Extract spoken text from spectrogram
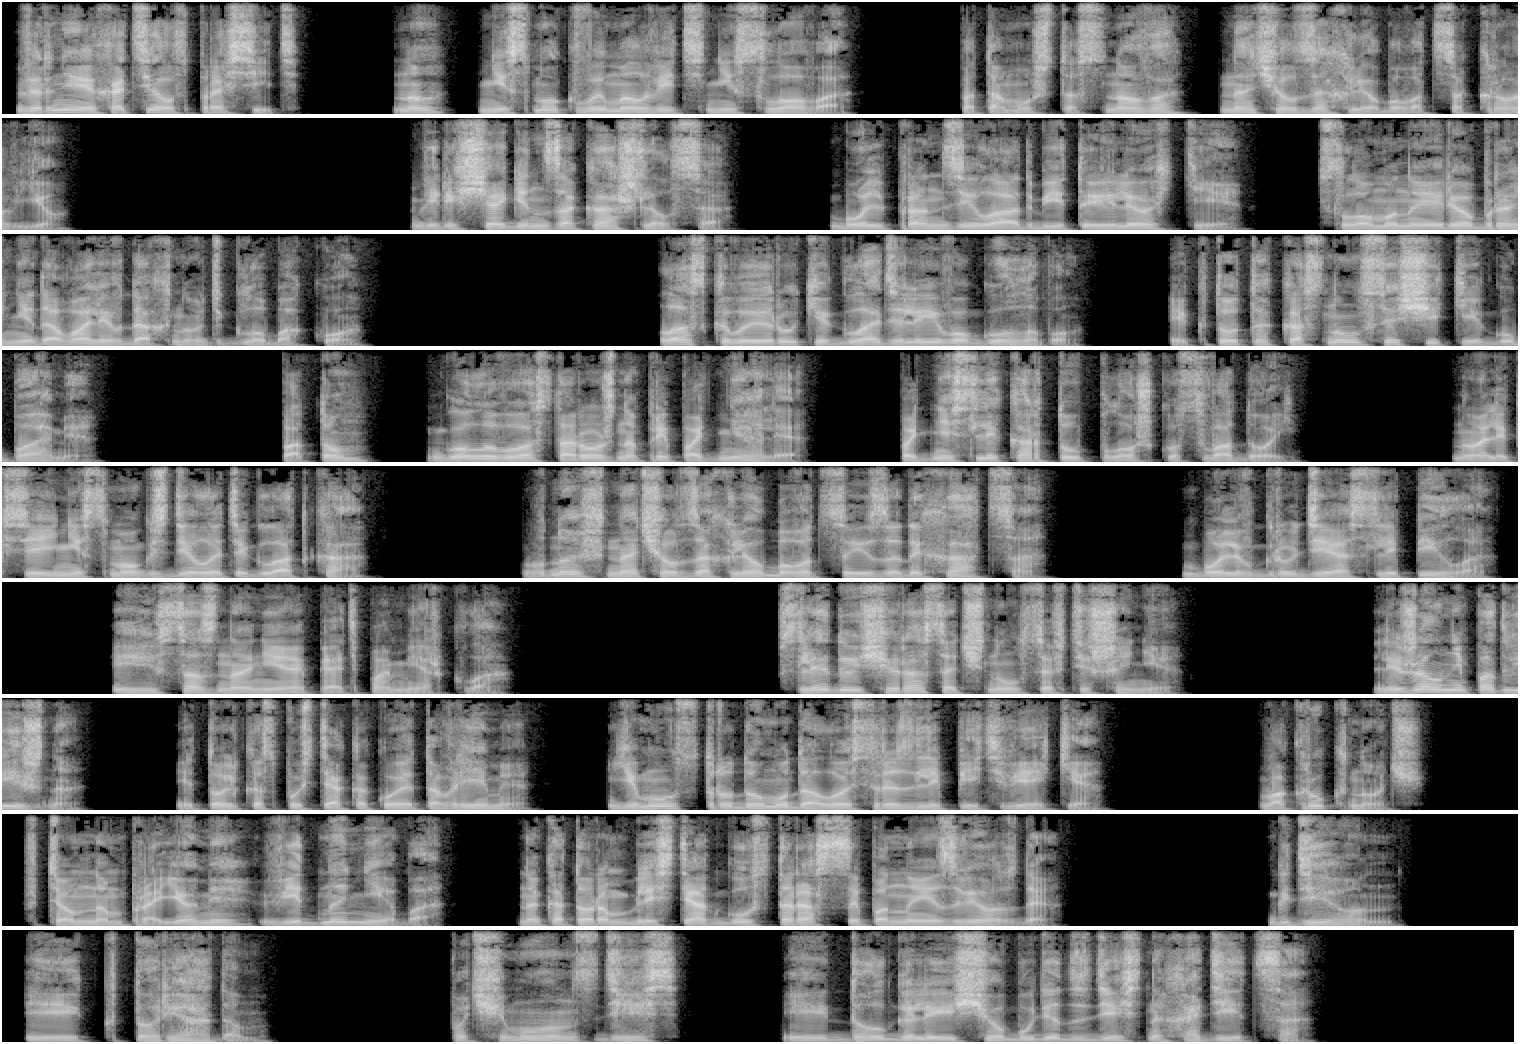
Вернее, хотел спросить но не смог вымолвить ни слова, потому что снова начал захлебываться кровью. Верещагин закашлялся. Боль пронзила отбитые легкие, сломанные ребра не давали вдохнуть глубоко. Ласковые руки гладили его голову, и кто-то коснулся щеки губами. Потом голову осторожно приподняли, поднесли к рту плошку с водой но Алексей не смог сделать и глотка. Вновь начал захлебываться и задыхаться. Боль в груди ослепила, и сознание опять померкло. В следующий раз очнулся в тишине. Лежал неподвижно, и только спустя какое-то время ему с трудом удалось разлепить веки. Вокруг ночь. В темном проеме видно небо, на котором блестят густо рассыпанные звезды. Где он? И кто рядом? Почему он здесь? И долго ли еще будет здесь находиться?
